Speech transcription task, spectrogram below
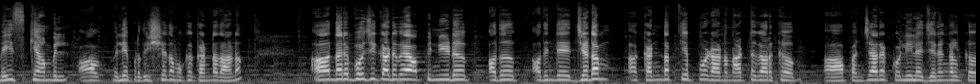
ബേസ് ക്യാമ്പിൽ ആ വലിയ പ്രതിഷേധമൊക്കെ കണ്ടതാണ്. നരഭോജി കടുവ പിന്നീട് അത് അതിന്റെ ജഡം കണ്ടെത്തിയപ്പോഴാണ് നാട്ടുകാർക്ക് പഞ്ചാരക്കൊല്ലിയിലെ ജനങ്ങൾക്ക്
